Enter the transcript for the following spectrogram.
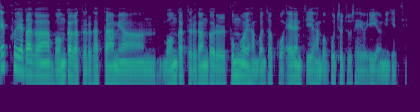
f에다가 뭔가가 들어갔다면 뭔가 들어간 거를 분모에 한번 적고 ln 뒤에 한번 붙여주세요. 이 의미겠지.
